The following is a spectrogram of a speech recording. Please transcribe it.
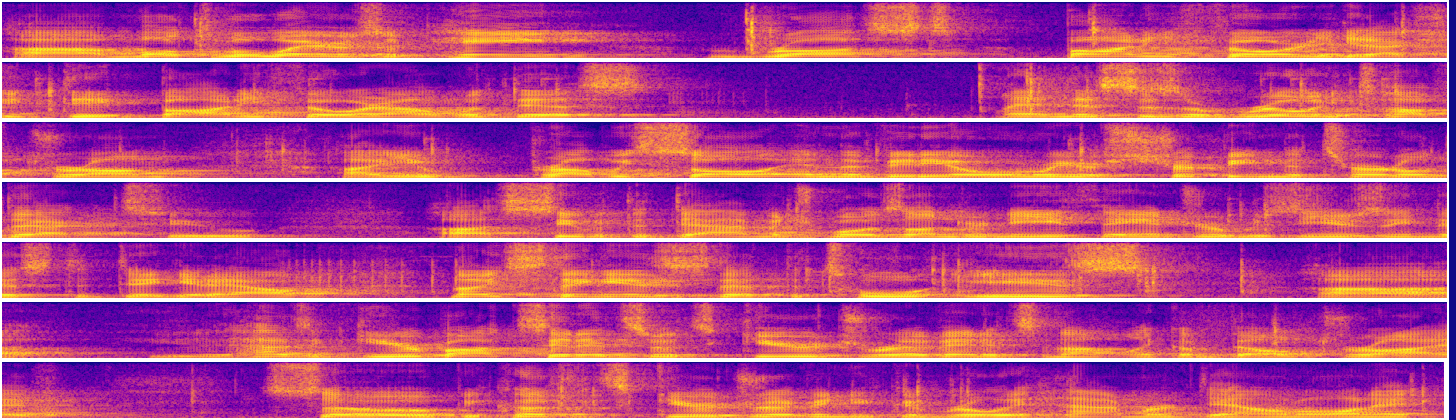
uh, multiple layers of paint, rust, body filler. You can actually dig body filler out with this. And this is a really tough drum. Uh, you probably saw in the video when we were stripping the turtle deck to uh, see what the damage was underneath. Andrew was using this to dig it out. Nice thing is that the tool is, uh, has a gearbox in it, so it's gear driven. It's not like a belt drive. So because it's gear driven, you can really hammer down on it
